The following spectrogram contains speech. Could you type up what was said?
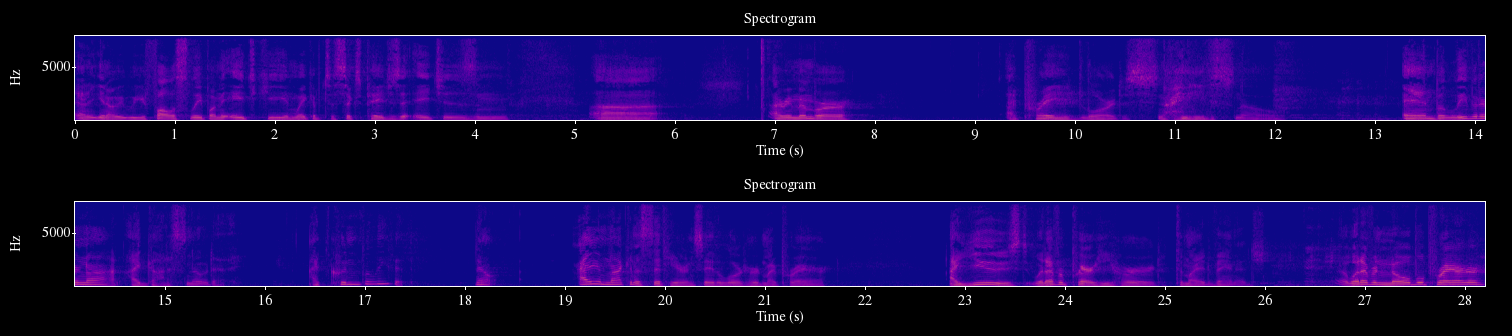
and you know you fall asleep on the H key and wake up to six pages of H's and uh, I remember I prayed, Lord, I need snow. And believe it or not, I got a snow day. I couldn't believe it. Now, I am not going to sit here and say the Lord heard my prayer. I used whatever prayer He heard to my advantage. Uh, whatever noble prayer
